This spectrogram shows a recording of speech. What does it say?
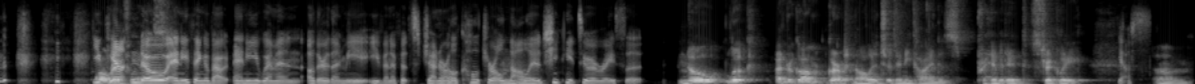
You All can't know anything about any women other than me, even if it's general cultural Mhm. knowledge. You need to erase it. No, look, undergarment knowledge of any kind is prohibited strictly. Yes. Um,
